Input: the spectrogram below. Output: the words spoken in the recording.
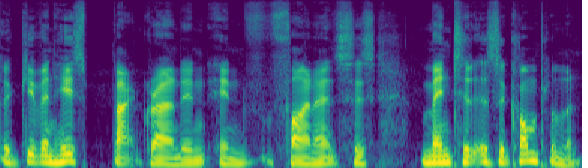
uh, given his background in, in finances, meant it as a compliment?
